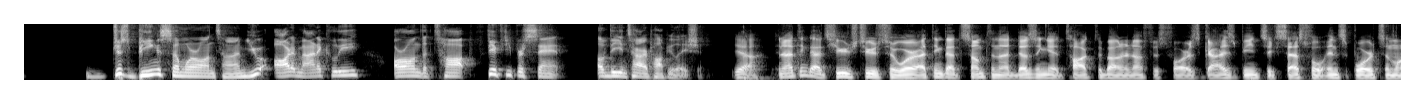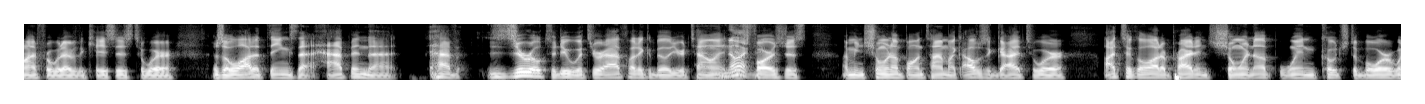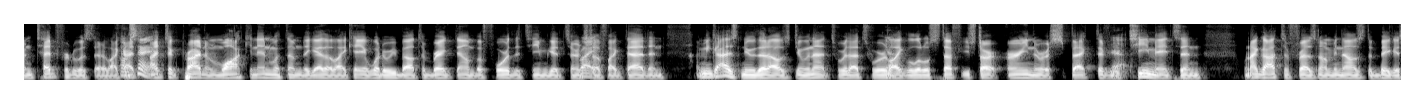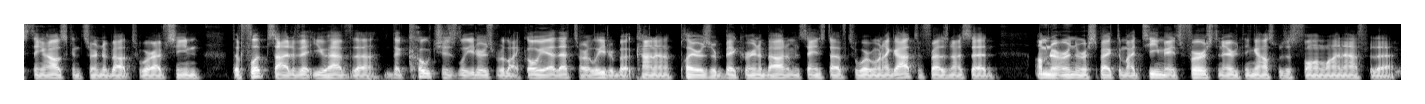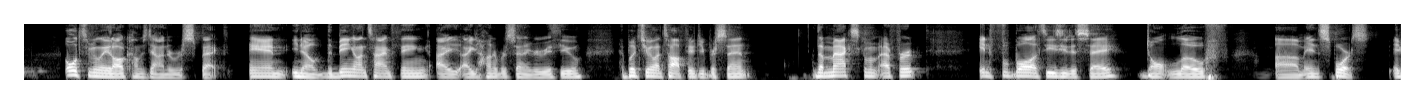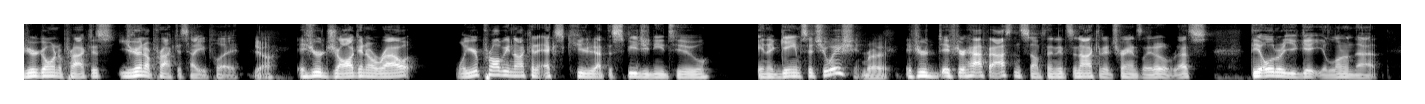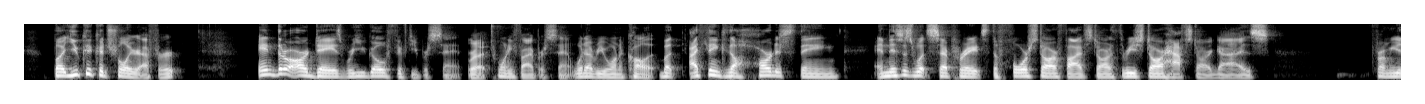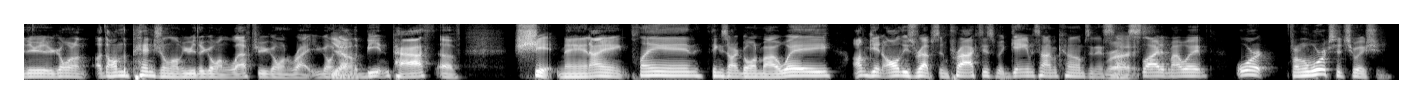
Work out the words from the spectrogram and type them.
just being somewhere on time, you automatically are on the top 50% of the entire population. Yeah. And I think that's huge too. So where I think that's something that doesn't get talked about enough as far as guys being successful in sports and life or whatever the case is, to where there's a lot of things that happen that have zero to do with your athletic ability, your talent, None. as far as just, I mean, showing up on time. Like I was a guy to where I took a lot of pride in showing up when Coach DeBoer, when Tedford was there. Like I'm I, took pride in walking in with them together. Like, hey, what are we about to break down before the team gets there and Right. stuff like that. And I mean, guys knew that I was doing that to where that's where Yeah. like little stuff you start earning the respect of your teammates. And when I got to Fresno, I mean, that was the biggest thing I was concerned about. To where I've seen the flip side of it, you have the the coaches, leaders were like, "Oh yeah, that's our leader," but kind of players are bickering about him and saying stuff. To where when I got to Fresno, I said, "I'm going to earn the respect of my teammates first, and everything else will just fall in line after that." Ultimately, it all comes down to respect. And, you know, the being on time thing, I, I 100% agree with you. It puts you on the top 50%. The maximum effort in football, it's easy to say, don't loaf. Um, in sports, if you're going to practice, you're going to practice how you play. Yeah. If you're jogging a route, well, you're probably not going to execute it at the speed you need to in a game situation. Right. If you're if you're half-assing something, it's not going to translate over. That's the older you get, you learn that. But you could control your effort. And there are days where you go 50%, Right. 25%, whatever you want to call it. But I think the hardest thing, and this is what separates the four star, five star, three star, half star guys from either you're going on, on the pendulum, you're either going left or you're going right. You're going down the beaten path of shit, man. I ain't playing. Things aren't going my way. I'm getting all these reps in practice, but game time comes and it's Right. not slided my way. Or from a work situation,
